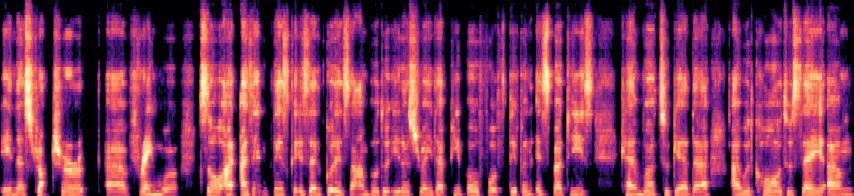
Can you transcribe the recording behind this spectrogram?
in a structured uh, framework. So I, I think this is a good example to illustrate that people with different expertise can work together. I would call to say um,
